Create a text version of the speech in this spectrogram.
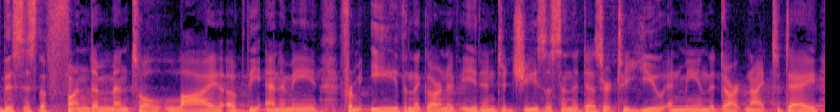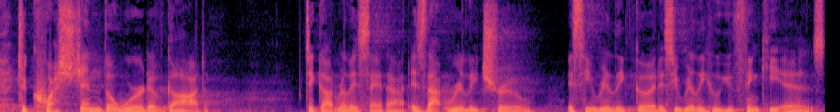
This is the fundamental lie of the enemy from Eve in the Garden of Eden to Jesus in the desert to you and me in the dark night today to question the Word of God. Did God really say that? Is that really true? Is he really good? Is he really who you think he is?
